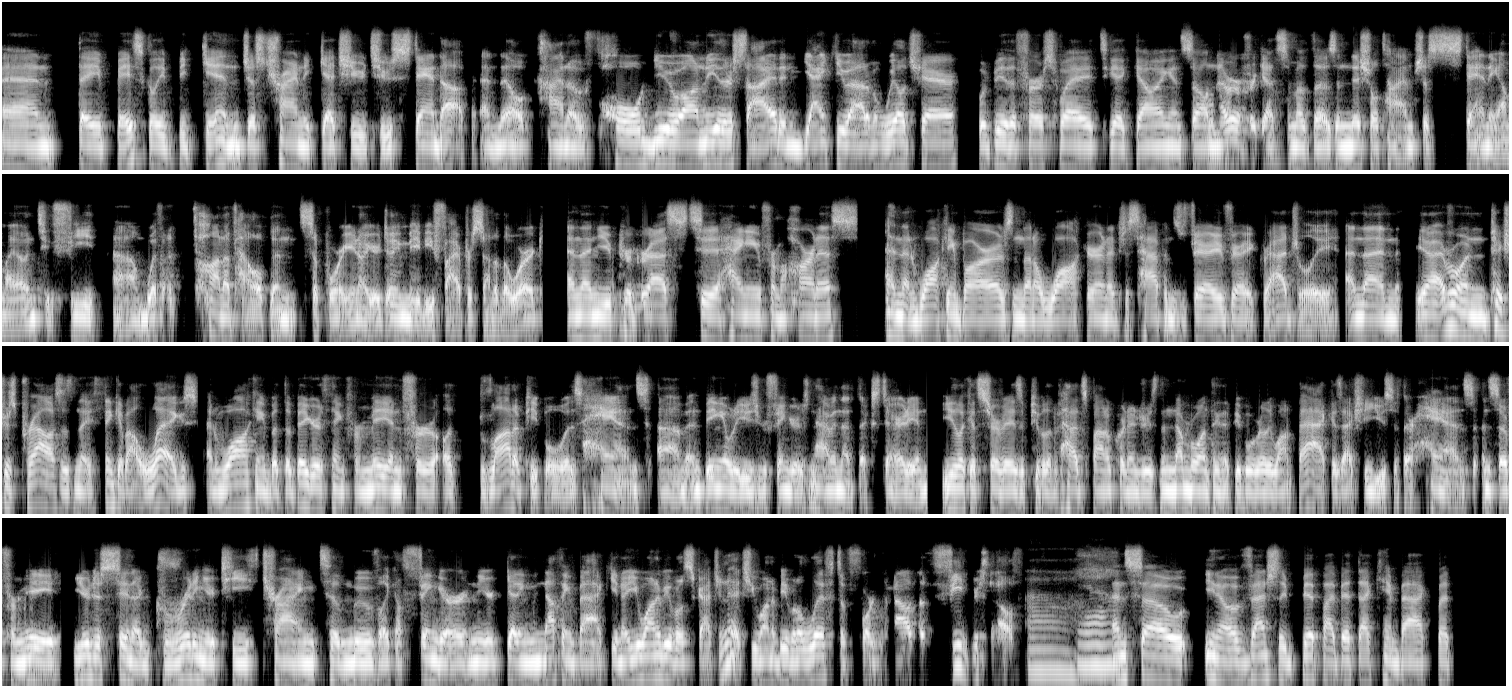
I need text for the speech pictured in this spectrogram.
and they basically begin just trying to get you to stand up and they'll kind of hold you on either side and yank you out of a wheelchair would be the first way to get going. And so i'll never forget some of those initial times just standing on my own two feet um, with a ton of help and support. You know you're doing maybe 5% of the work and then you progress to hanging from a harness and then walking bars and then a walker and it just happens very very gradually. And then you know everyone pictures paralysis and they think about legs and walking but the bigger thing for me and for a lot of people was hands um, and being able to use your fingers and having that dexterity and you look at surveys of people that have had spinal cord injuries, the number one thing that people really want back is actually use of their hands. And so for me, you're just sitting there gritting your teeth, trying to move like a finger and you're getting nothing back. You know, you want to be able to scratch an itch. You want to be able to lift, to fork them out, to feed yourself. Oh. Yeah. And so, you know, eventually bit by bit that came back. But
